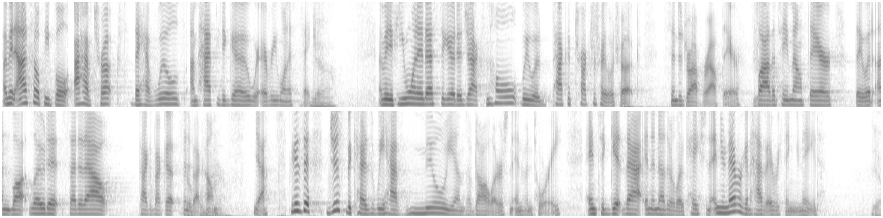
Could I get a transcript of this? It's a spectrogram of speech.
I mean, I tell people I have trucks, they have wheels. I'm happy to go wherever you want us to take it. I mean, if you wanted us to go to Jackson Hole, we would pack a tractor trailer truck, send a driver out there, fly the team out there. They would unload it, set it out, pack it back up, send Go it back home. there. Yeah, because the, just because we have millions of dollars in inventory, and to get that in another location, and you're never going to have everything you need. Yeah.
